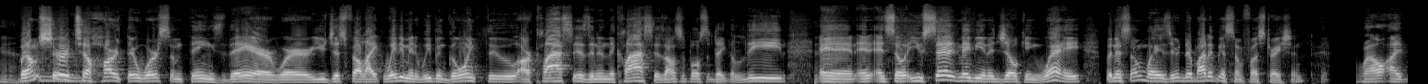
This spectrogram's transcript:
Yeah. But I'm sure to mm-hmm. heart there were some things there where you just felt like, wait a minute, we've been going through our classes, and in the classes, I'm supposed to take the lead, and and, and so you said it maybe in a joking way, but in some ways there there might have been some frustration. Well, I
